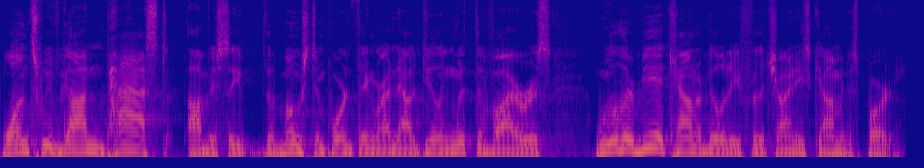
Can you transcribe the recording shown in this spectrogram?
once we've gotten past, obviously, the most important thing right now, dealing with the virus, will there be accountability for the Chinese Communist Party?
